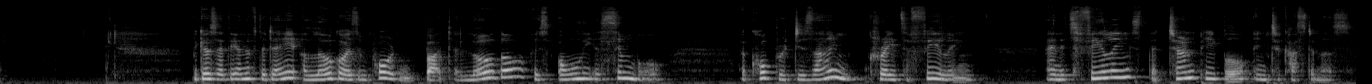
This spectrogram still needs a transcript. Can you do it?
Because at the end of the day, a logo is important, but a logo is only a symbol. A corporate design creates a feeling, and it's feelings that turn people into customers.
